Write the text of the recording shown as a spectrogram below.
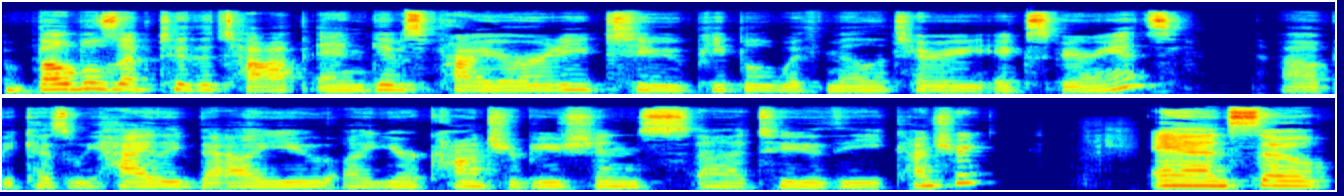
bubbles up to the top and gives priority to people with military experience uh, because we highly value uh, your contributions uh, to the country. And so,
